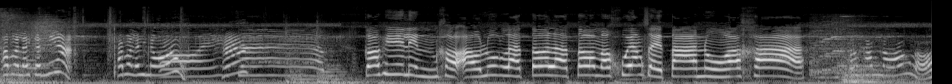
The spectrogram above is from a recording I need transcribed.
ทำอะไรกันเนี่ยทำอะไรน้องโอ๊ยฮะ เจ็บ ก็พี่ลินเขาเอาลูกลาโต้ลาโต้มาเคลื่องใส่ตาหนูอะค่ะต้องทำน้องเหรอ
